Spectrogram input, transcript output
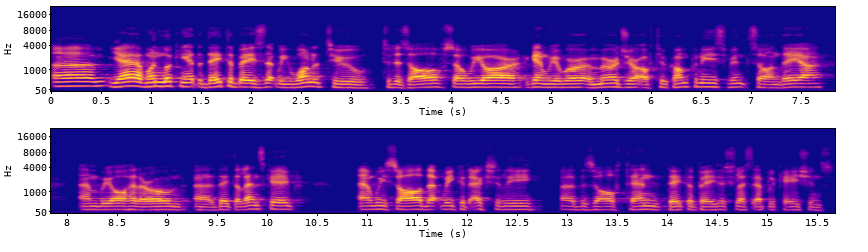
um, yeah, when looking at the database that we wanted to, to dissolve, so we are, again, we were a merger of two companies, Wintershall and DEA, and we all had our own uh, data landscape and we saw that we could actually uh, dissolve 10 databases slash applications,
